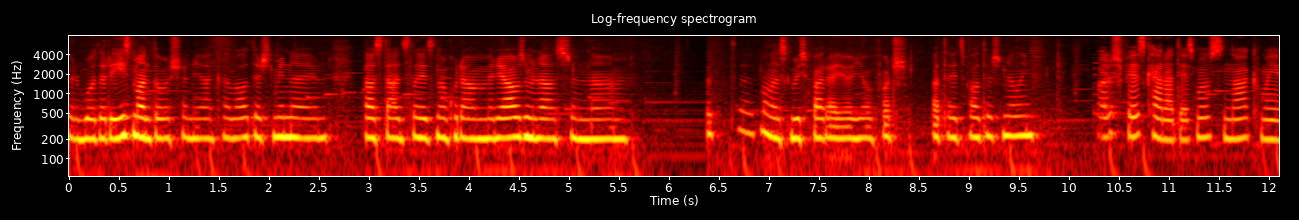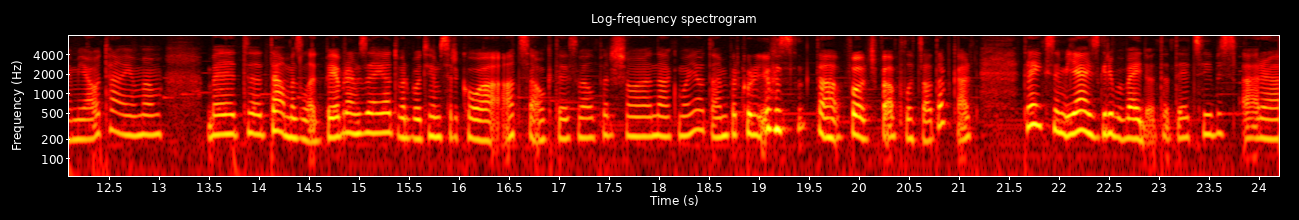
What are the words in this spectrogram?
Varbūt arī izmantošana, jā, kā Valters minēja, tās tādas lietas, no kurām ir jāuzmanās. Un, um, bet, uh, man liekas, ka vispārējo jau forši pateica Valters un Elīna. Varbūt pieskārāties mūsu nākamajam jautājumam, bet eh, tā mazliet piebremzējot, varbūt jums ir ko atsaukties vēl par šo nākamo jautājumu, par kuru jūs tā forši paplicāt apkārt. Teiksim, ja es gribu veidot attiecības ar uh,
